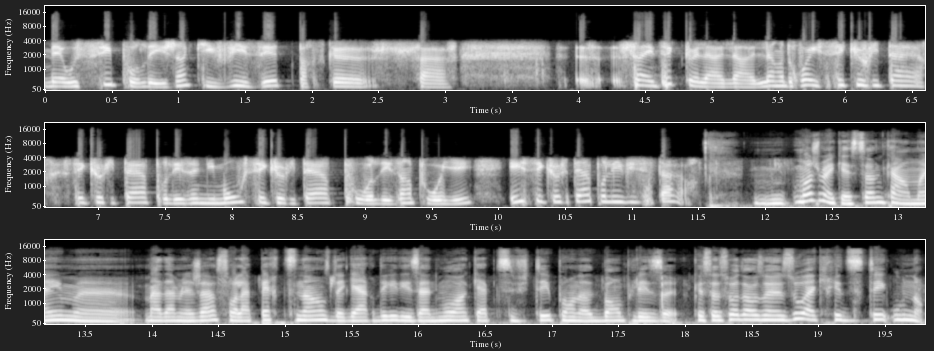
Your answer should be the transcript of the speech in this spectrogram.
mais aussi pour les gens qui visitent parce que ça ça indique que l'endroit est sécuritaire, sécuritaire pour les animaux, sécuritaire pour les employés et sécuritaire pour les visiteurs. Moi, je me questionne quand même, euh, Madame Légère, sur la pertinence de garder des animaux en captivité pour notre bon plaisir, que ce soit dans un zoo accrédité ou non.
